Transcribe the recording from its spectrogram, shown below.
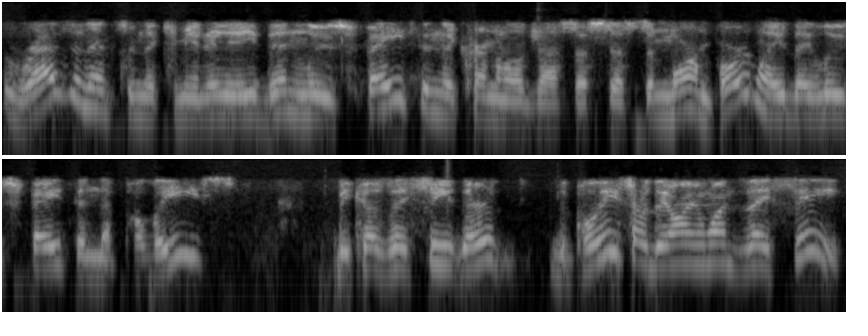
residents in the community then lose faith in the criminal justice system. More importantly, they lose faith in the police because they see they're the police are the only ones they see.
